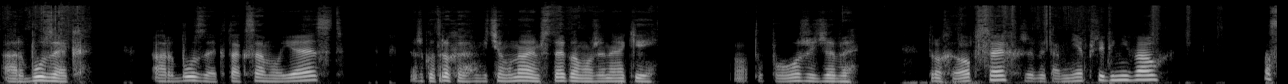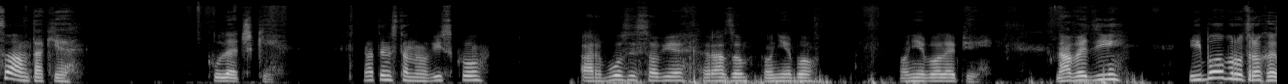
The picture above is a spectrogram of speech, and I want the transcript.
arbuzek. Arbuzek tak samo jest. Już go trochę wyciągnąłem z tego, może na jakiej o tu położyć, żeby trochę obsech, żeby tam nie przygniwał. No są takie kuleczki. Na tym stanowisku arbuzy sobie radzą o niebo, o niebo lepiej. Nawet i, i bobru trochę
